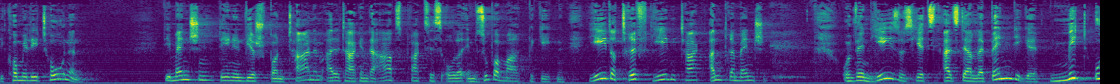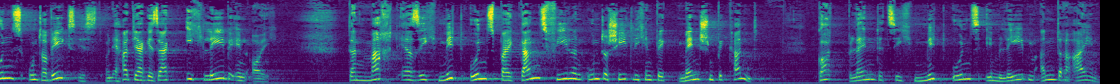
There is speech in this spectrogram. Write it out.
die Kommilitonen, die Menschen, denen wir spontan im Alltag in der Arztpraxis oder im Supermarkt begegnen. Jeder trifft jeden Tag andere Menschen. Und wenn Jesus jetzt als der Lebendige mit uns unterwegs ist, und er hat ja gesagt, ich lebe in euch, dann macht er sich mit uns bei ganz vielen unterschiedlichen Menschen bekannt. Gott blendet sich mit uns im Leben anderer ein.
